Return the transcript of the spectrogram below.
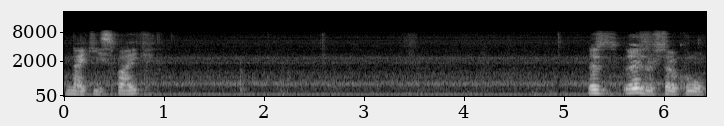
Nike Spike. Those those are so cool.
